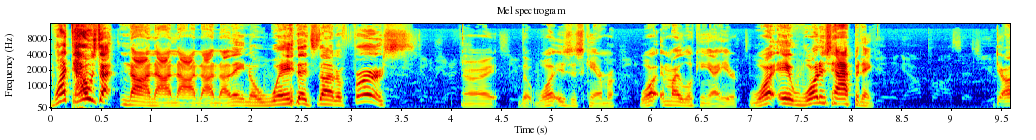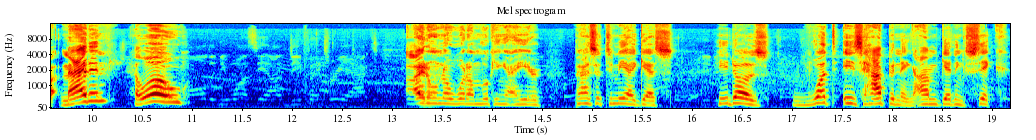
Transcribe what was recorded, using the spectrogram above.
what? How's that? Nah, nah, nah, nah, nah. There ain't no way that's not a first. All right. The what is this camera? What am I looking at here? What? It, what is happening? Uh, Madden? Hello? I don't know what I'm looking at here. Pass it to me, I guess. He does. What is happening? I'm getting sick.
